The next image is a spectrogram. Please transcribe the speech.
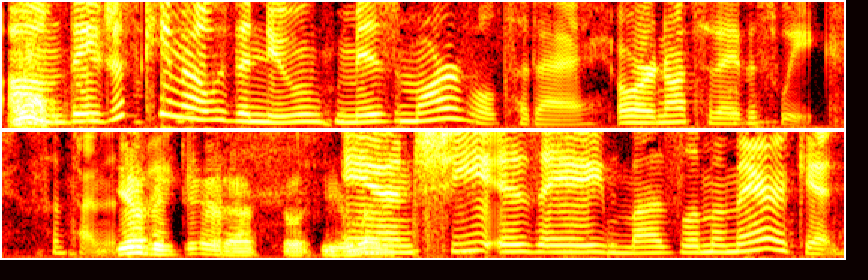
Um, Oh. they just came out with a new Ms. Marvel today, or not today, this week, sometime this yeah, they week. did, actually. You're right. and she is a Muslim American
